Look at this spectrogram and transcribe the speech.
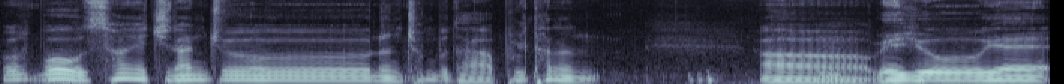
어, 뭐 상해 지난주는 전부 다 불타는 어, 외유의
